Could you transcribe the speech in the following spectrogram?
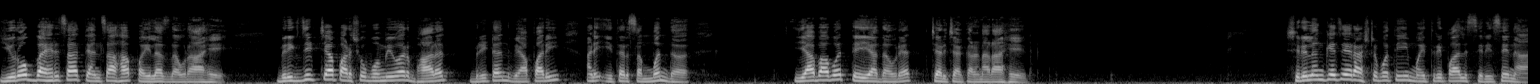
युरोपबाहेरचा त्यांचा हा पहिलाच दौरा आहे. ब्रिक्झिटच्या पार्श्वभूमीवर भारत ब्रिटन व्यापारी आणि इतर संबंध याबाबत ते या दौऱ्यात चर्चा करणार आहेत. श्रीलंकेचे राष्ट्रपती मैत्रीपाल सिरिसेना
